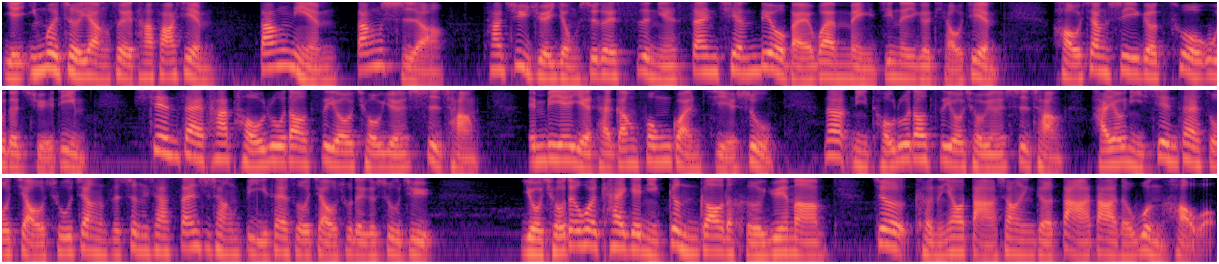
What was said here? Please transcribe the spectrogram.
也因为这样，所以他发现当年当时啊，他拒绝勇士队四年三千六百万美金的一个条件，好像是一个错误的决定。现在他投入到自由球员市场，NBA 也才刚封管结束，那你投入到自由球员市场，还有你现在所缴出这样子剩下三十场比赛所缴出的一个数据。有球队会开给你更高的合约吗？这可能要打上一个大大的问号哦。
